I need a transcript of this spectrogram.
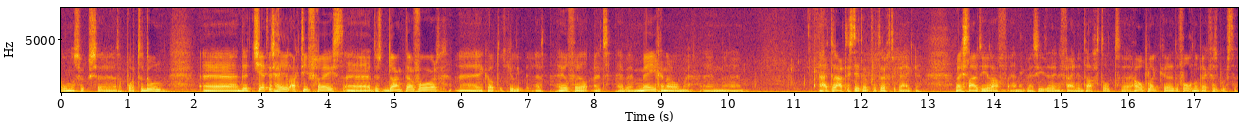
onderzoeksrapport te doen. De chat is heel actief geweest, dus dank daarvoor. Ik hoop dat jullie er heel veel uit hebben meegenomen. En, uiteraard is dit ook voor terug te kijken. Wij sluiten hier af en ik wens iedereen een fijne dag tot eh, hopelijk eh, de volgende Breakfast Booster.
